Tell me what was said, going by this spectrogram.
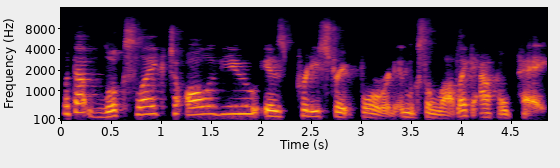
what that looks like to all of you is pretty straightforward. It looks a lot like Apple Pay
